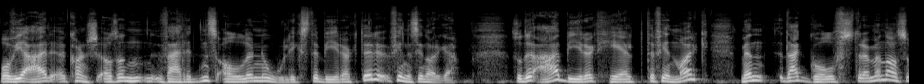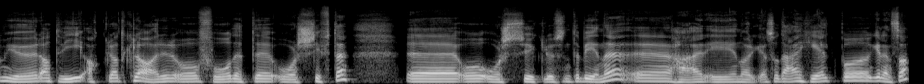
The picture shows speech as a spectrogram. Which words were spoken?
Og vi er kanskje altså Verdens aller nordligste birøkter finnes i Norge. Så det er birøkt helt til Finnmark. Men det er Golfstrømmen da, som gjør at vi akkurat klarer å få dette årsskiftet eh, og årssyklusen til biene eh, her i Norge. Så det er helt på grensa,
